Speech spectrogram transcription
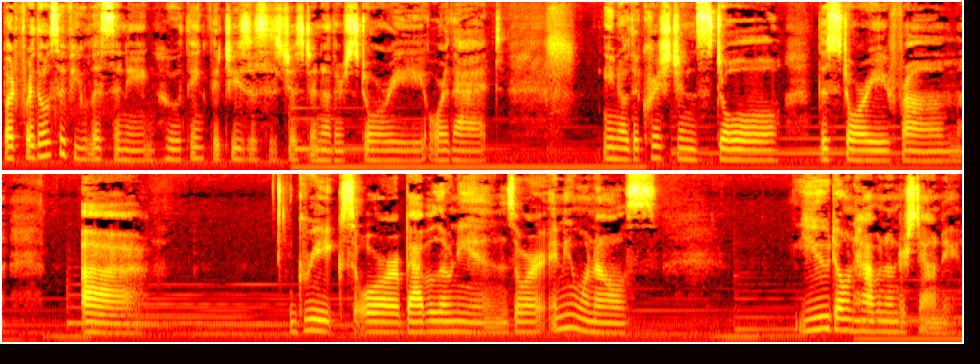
But for those of you listening who think that Jesus is just another story or that, you know, the Christians stole the story from uh, Greeks or Babylonians or anyone else, you don't have an understanding.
